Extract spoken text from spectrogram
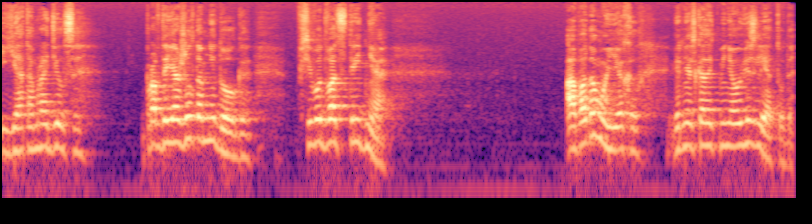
И я там родился. Правда, я жил там недолго. Всего 23 дня. А потом уехал. Вернее сказать, меня увезли оттуда.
